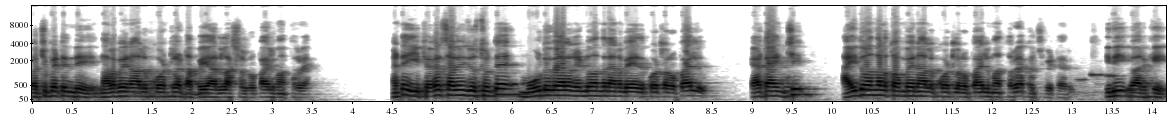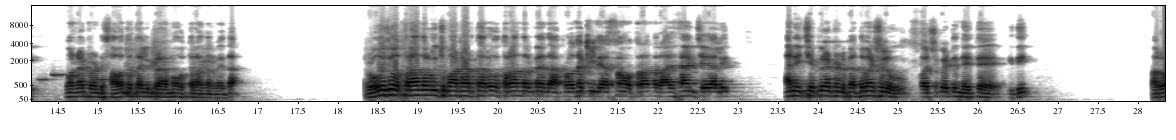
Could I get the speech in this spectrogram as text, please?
ఖర్చు పెట్టింది నలభై నాలుగు కోట్ల డెబ్బై ఆరు లక్షల రూపాయలు మాత్రమే. అంటే ఈ ఫిగర్స్ అవి చూస్తుంటే మూడు వేల రెండు వందల ఎనభై ఐదు కోట్ల రూపాయలు కేటాయించి ఐదు వందల తొంభై నాలుగు కోట్ల రూపాయలు మాత్రమే ఖర్చు పెట్టారు. ఇది వారికి ఉన్నటువంటి సవత తల్లి ప్రేమ ఉత్తరాంధ్ర మీద. రోజు ఉత్తరాంధ్ర గురించి మాట్లాడతారు ఉత్తరాంధ్ర మీద ప్రాజెక్టులు చేస్తాం ఉత్తరాంధ్ర రాజధాని చేయాలి అని చెప్పినటువంటి పెద్ద మనుషులు ఖర్చు పెట్టింది అయితే ఇది. మరో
